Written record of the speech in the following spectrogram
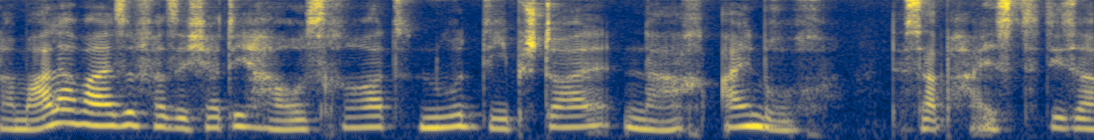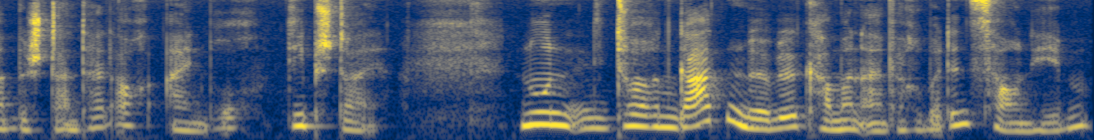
Normalerweise versichert die Hausrat nur Diebstahl nach Einbruch. Deshalb heißt dieser Bestandteil auch Einbruch Diebstahl. Nun, die teuren Gartenmöbel kann man einfach über den Zaun heben,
